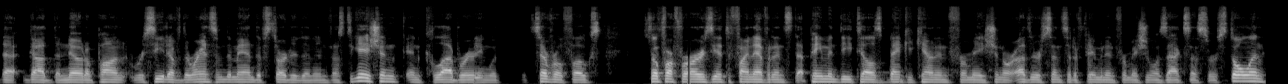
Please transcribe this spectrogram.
that got the note. Upon receipt of the ransom demand, have started an investigation and collaborating with, with several folks so far, Ferrari has yet to find evidence that payment details, bank account information, or other sensitive payment information was accessed or stolen.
